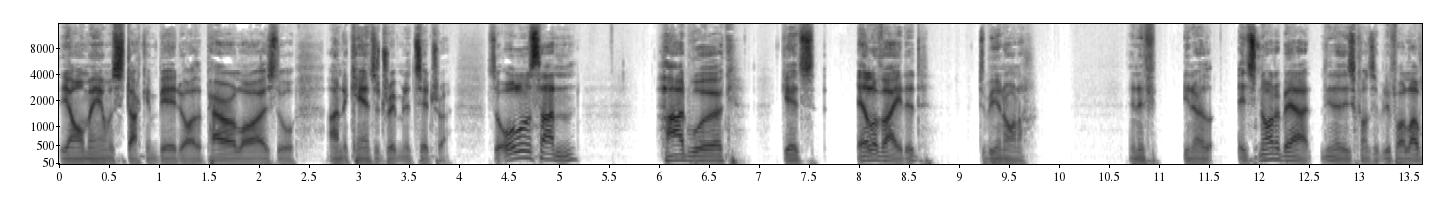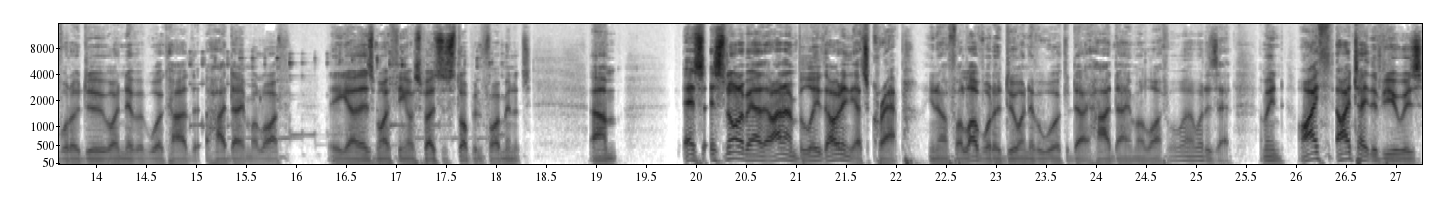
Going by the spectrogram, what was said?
the old man was stuck in bed, either paralyzed or under cancer treatment, etc. So all of a sudden, hard work gets elevated to be an honor. And if, you know, it's not about, you know, this concept, if I love what I do, I never work hard a hard day in my life. There you go. There's my thing. I'm supposed to stop in five minutes. Um, it's, it's not about that. I don't believe. That I think that's crap. You know, if I love what I do, I never work a day, hard day in my life. Well, what is that? I mean, I I take the view is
